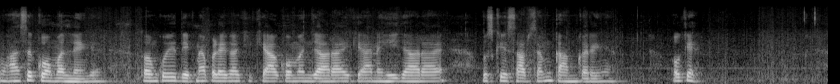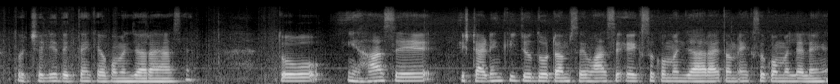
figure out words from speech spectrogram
वहाँ से कॉमन लेंगे। तो हमको ये देखना पड़ेगा कि क्या कॉमन जा रहा है, क्या नहीं जा रहा है। उसके हिसाब से हम काम करेंगे। ओके? तो चलिए देखते हैं क्या कॉमन जा रहा है यहाँ से। तो यहाँ से स्टार्टिंग की जो दो टर्म्स है, वहाँ से एक्स कॉमन जा रहा है तो हम एक्स कॉमन ले लेंगे।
